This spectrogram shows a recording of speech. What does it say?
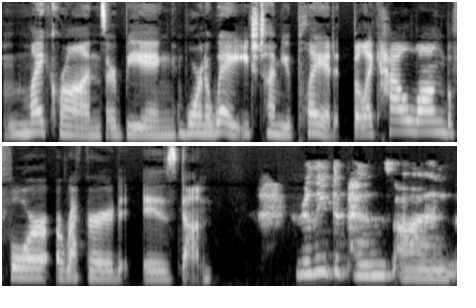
microns are being worn away each time you play it, but like how long before a record is done? It really depends on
